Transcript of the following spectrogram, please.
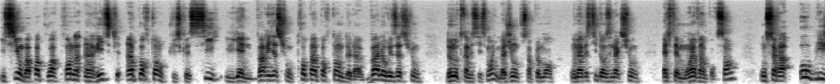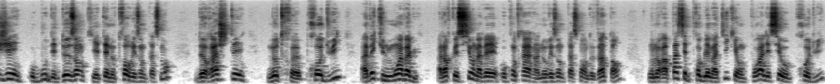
ici, on va pas pouvoir prendre un risque important, puisque si il y a une variation trop importante de la valorisation de notre investissement, imaginons tout simplement, on investit dans une action, elle fait moins 20%, on sera obligé, au bout des deux ans qui était notre horizon de placement, de racheter notre produit avec une moins-value. Alors que si on avait au contraire un horizon de placement de 20 ans, on n'aura pas cette problématique et on pourra laisser au produit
